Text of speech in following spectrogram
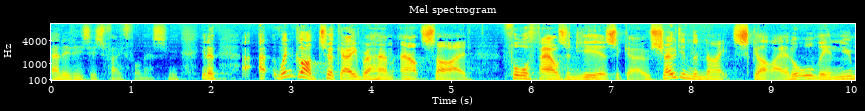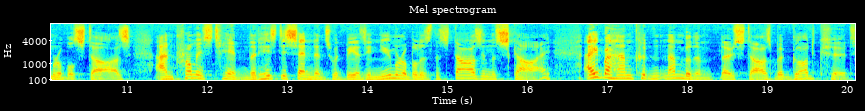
And it is His faithfulness. You know, uh, uh when God took Abraham outside 4,000 years ago, showed him the night sky and all the innumerable stars, and promised him that his descendants would be as innumerable as the stars in the sky, Abraham couldn't number them, those stars, but God could.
